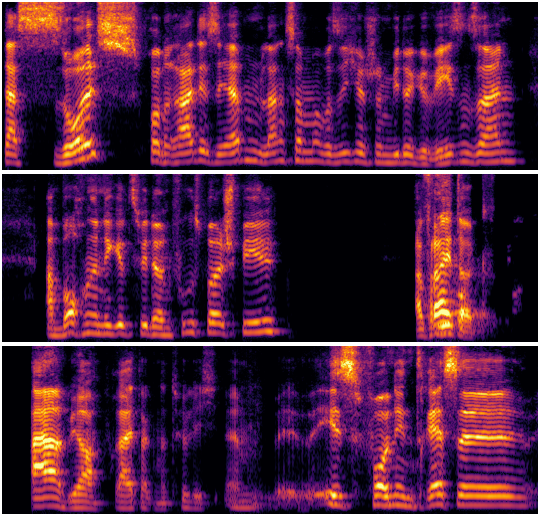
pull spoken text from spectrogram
Das soll es von Radis Erben langsam aber sicher schon wieder gewesen sein. Am Wochenende gibt es wieder ein Fußballspiel. Am Freitag. Ah, ja, Freitag natürlich. Ähm, ist von Interesse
